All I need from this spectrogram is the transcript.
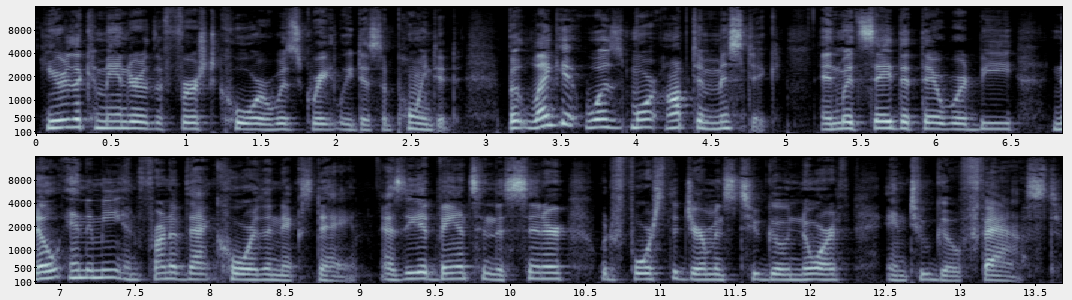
Here, the commander of the First Corps was greatly disappointed, but Liggett was more optimistic and would say that there would be no enemy in front of that corps the next day, as the advance in the center would force the Germans to go north and to go fast.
